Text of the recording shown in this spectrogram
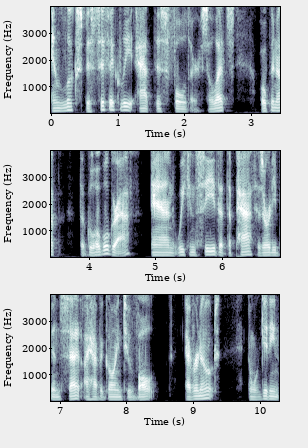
and look specifically at this folder. So let's open up the global graph and we can see that the path has already been set. I have it going to Vault Evernote and we're getting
